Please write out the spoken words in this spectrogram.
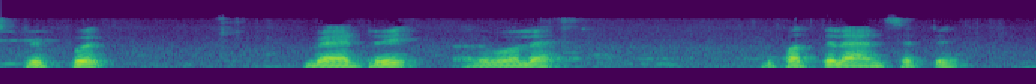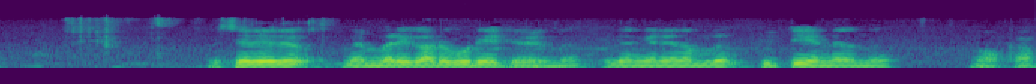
സ്ട്രിപ്പ് ബാറ്ററി അതുപോലെ പത്ത് ലാൻസെറ്റ് ഒരു ചെറിയൊരു മെമ്മറി കാർഡ് കൂടി ആയിട്ട് വരുന്നത്. ഇതെങ്ങനെയാണ് നമ്മൾ ഫിറ്റ് ചെയ്യുന്നതെന്ന് നോക്കാം.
